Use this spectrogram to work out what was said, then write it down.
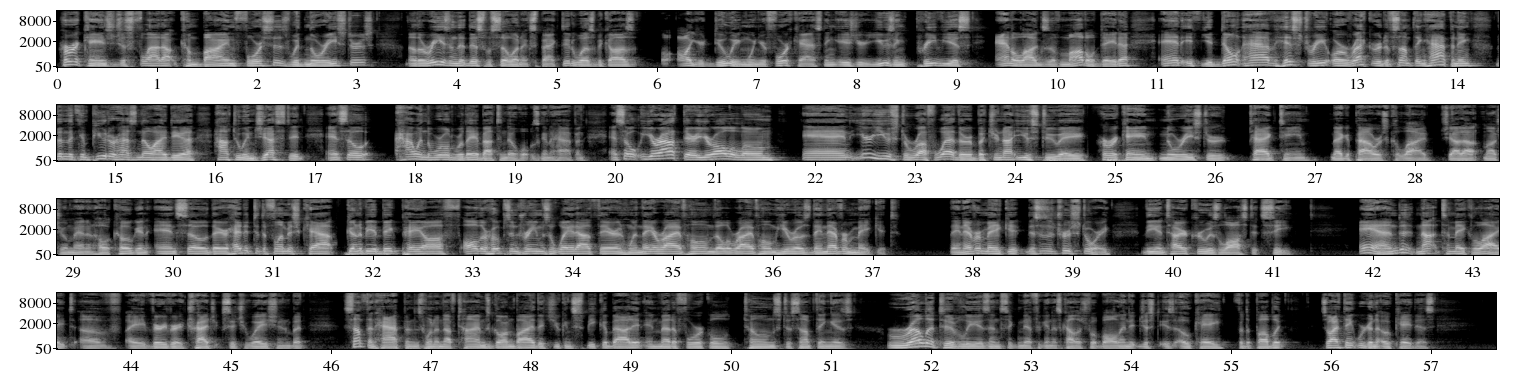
hurricanes just flat out combine forces with nor'easters. Now, the reason that this was so unexpected was because all you're doing when you're forecasting is you're using previous analogs of model data. And if you don't have history or record of something happening, then the computer has no idea how to ingest it. And so how in the world were they about to know what was going to happen? And so you're out there, you're all alone, and you're used to rough weather, but you're not used to a hurricane nor'easter tag team. Mega powers collide. Shout out Macho Man and Hulk Hogan. And so they're headed to the Flemish Cap. Going to be a big payoff. All their hopes and dreams await out there. And when they arrive home, they'll arrive home heroes. They never make it. They never make it. This is a true story. The entire crew is lost at sea. And not to make light of a very, very tragic situation, but something happens when enough time's gone by that you can speak about it in metaphorical tones to something as relatively as insignificant as college football, and it just is okay for the public. So I think we're going to okay this.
